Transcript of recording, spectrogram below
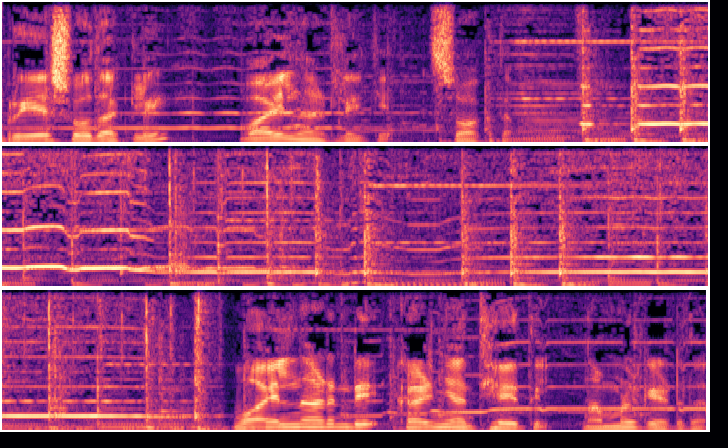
പ്രിയ ശ്രോതാക്കളെ വയൽനാട്ടിലേക്ക് സ്വാഗതം. വയൽനാടിന്റെ കഴിഞ്ഞ അധ്യായത്തിൽ നമ്മൾ കേട്ടത്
